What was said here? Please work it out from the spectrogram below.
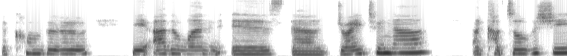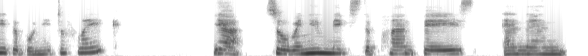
the kombu, the other one is the dry tuna, a katsuobushi, the bonito flake. Yeah, so when you mix the plant based and then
